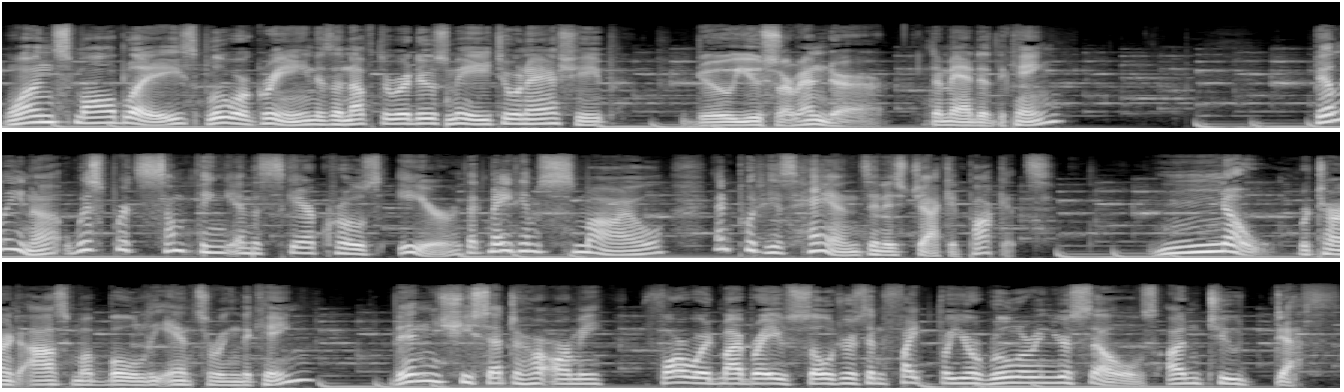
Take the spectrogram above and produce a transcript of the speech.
"One small blaze, blue or green, is enough to reduce me to an ash heap." "Do you surrender?" demanded the King. Billina whispered something in the Scarecrow's ear that made him smile and put his hands in his jacket pockets. No, returned Ozma, boldly answering the King. Then she said to her army, Forward, my brave soldiers, and fight for your ruler and yourselves unto death.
